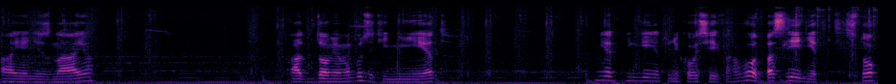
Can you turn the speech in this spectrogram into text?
А, я не знаю. А дом я могу зайти? Нет. Нет, нигде нету никакого сейфа. Вот, последний этот сток.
